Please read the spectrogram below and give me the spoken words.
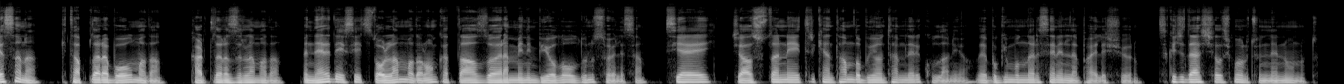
Ya sana kitaplara boğulmadan, kartlar hazırlamadan ve neredeyse hiç zorlanmadan 10 kat daha hızlı öğrenmenin bir yolu olduğunu söylesem? CIA, casuslarını eğitirken tam da bu yöntemleri kullanıyor ve bugün bunları seninle paylaşıyorum. Sıkıcı ders çalışma rutinlerini unut.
